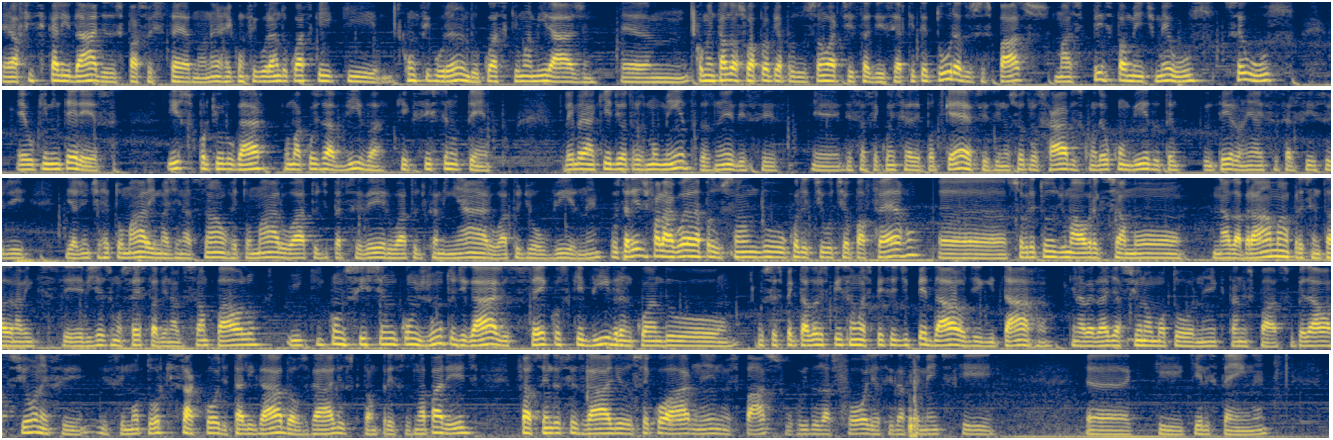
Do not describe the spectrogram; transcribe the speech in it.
é, a fisicalidade do espaço externo, né? reconfigurando quase que, que configurando quase que uma miragem. É, comentando a sua própria produção, o artista disse: arquitetura dos espaços, mas principalmente meu uso, seu uso, é o que me interessa. Isso porque o lugar é uma coisa viva que existe no tempo. Lembram aqui de outros momentos, né, desses, é, dessa sequência de podcasts e nos outros hubs, quando eu convido o tempo inteiro né, a esse exercício de, de a gente retomar a imaginação, retomar o ato de perceber, o ato de caminhar, o ato de ouvir. Né. Gostaria de falar agora da produção do coletivo Tchepa Ferro, é, sobretudo de uma obra que se chamou Nada Brahma, apresentada na 26ª Bienal de São Paulo, e que consiste em um conjunto de galhos secos que vibram quando os espectadores pisam uma espécie de pedal de guitarra, que na verdade aciona o motor né, que está no espaço. O pedal aciona esse, esse motor que sacode, está ligado aos galhos que estão presos na parede, fazendo esses galhos ecoar né, no espaço, o ruído das folhas e das sementes que, é, que, que eles têm. Né?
